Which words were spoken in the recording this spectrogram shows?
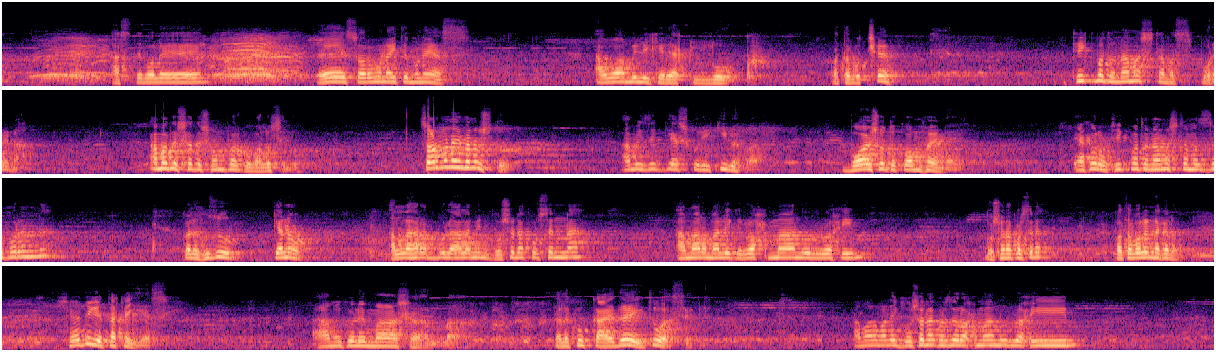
আসতে বলেন। এই সর্বনাইতে মনে আস আওয়ামী লীগের এক লোক। কথা বলছেন? ঠিক মতো নামাজ টামাজ পড়ে না। আমাদের সাথে সম্পর্ক ভালো ছিল। সর্বনাই মানুষ তো। আমি জিজ্ঞেস করি, কি ব্যাপার? বয়সও তো কম হয় নাই। এখনও ঠিক মতো নামাজ টামাজ পড়েন না? কলে, হুজুর, কেন? আল্লাহ রাব্বুল আলমিন ঘোষণা করছেন না, আমার মালিক রহমানুর রহিম ঘোষণা করছে না? কথা বলেন না কেন? সেদিকে তাকাই আছি। আমি কলি মাশা আল্লাহ তাহলে খুব কায়দাই তো আছে আমার মালিক ঘোষণা করছে, রহমানুর রহিম।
